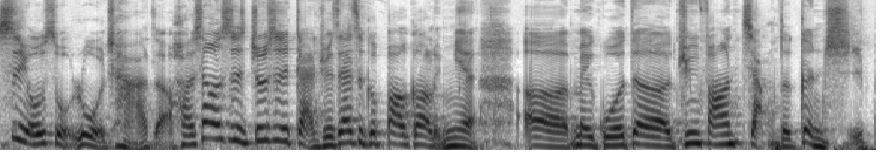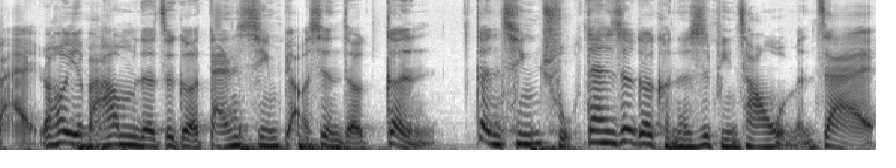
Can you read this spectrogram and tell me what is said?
是有所落差的。好像是就是感觉在这个报告里面，呃，美国的军方讲的更直白，然后也把他们的。这个担心表现得更更清楚，但是这个可能是平常我们在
